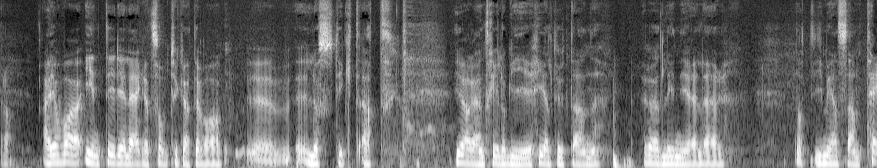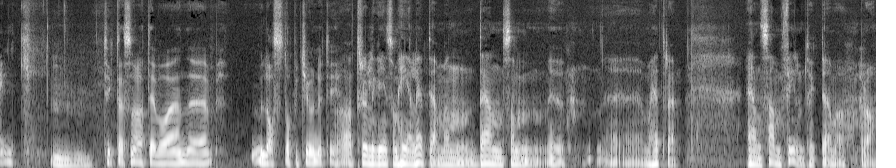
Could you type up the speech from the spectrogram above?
Bra. Ja, jag var inte i det lägret som tycker att det var eh, lustigt att göra en trilogi helt utan röd linje eller något gemensamt tänk. Mm. Tyckte snarare att det var en eh, lost opportunity. Ja, trilogin som helhet ja, men den som, eh, eh, vad heter det? Ensam film tyckte jag var bra.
